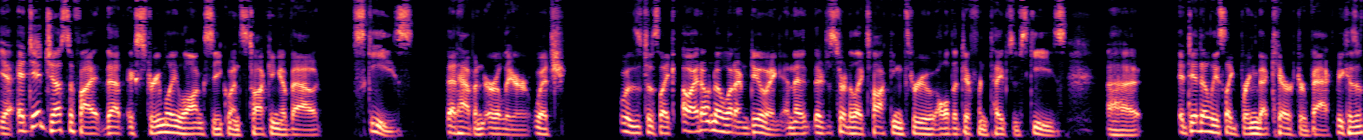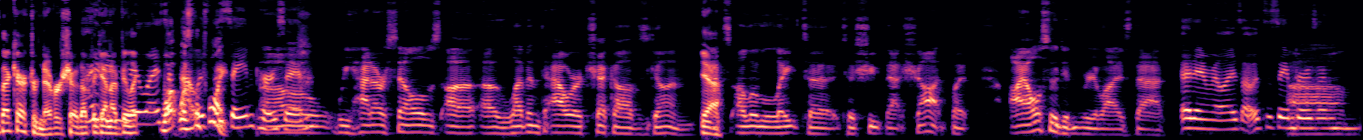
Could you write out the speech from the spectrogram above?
Yeah, it did justify that extremely long sequence talking about skis that happened earlier, which was just like, oh, I don't know what I'm doing, and they- they're just sort of like talking through all the different types of skis. Uh, it did at least like bring that character back because if that character never showed up I again, I'd be like, what that was that the was point? the same person. Oh, we had ourselves a eleventh hour Chekhov's gun. Yeah. it's a little late to to shoot that shot, but I also didn't realize that. I didn't realize that was the same person. Um,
